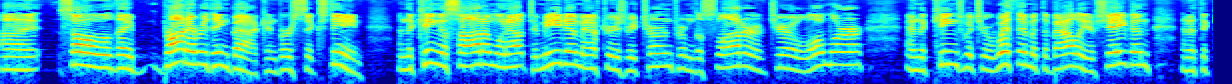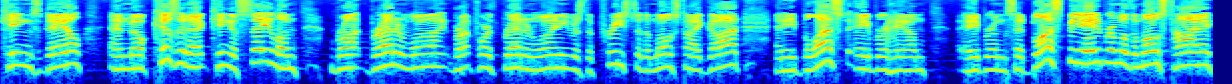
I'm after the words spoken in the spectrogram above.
Uh, so they brought everything back in verse 16. And the king of Sodom went out to meet him after his return from the slaughter of Chedorlaomer and the kings which are with him at the valley of Shaveh and at the king's dale. And Melchizedek, king of Salem, brought bread and wine, brought forth bread and wine. He was the priest of the Most High God, and he blessed Abraham, Abram said, Blessed be Abram of the Most High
